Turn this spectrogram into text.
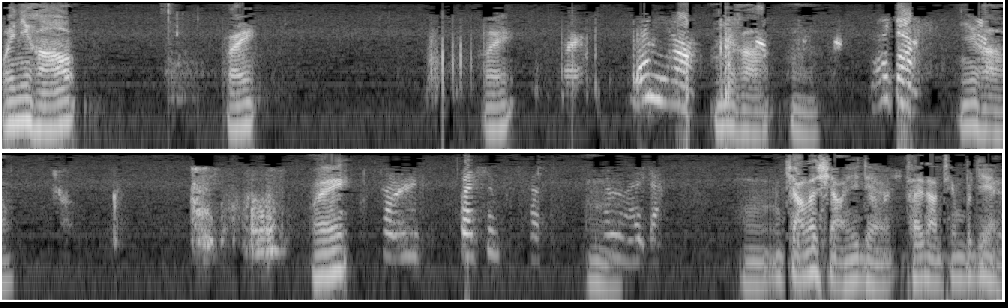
喂，你好。喂。喂，喂，你好，你好，嗯，台长，你好。喂。关心，嗯讲。嗯，你讲的响一点，台长听不见。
